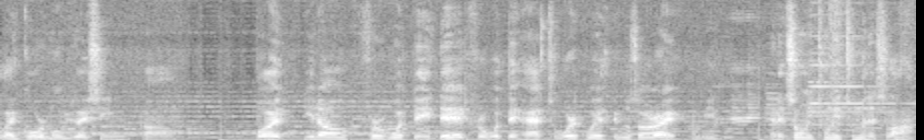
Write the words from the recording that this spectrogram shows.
like gore movies I've seen. Um, but you know, for what they did, for what they had to work with, it was all right. I mean, and it's only 22 minutes long,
